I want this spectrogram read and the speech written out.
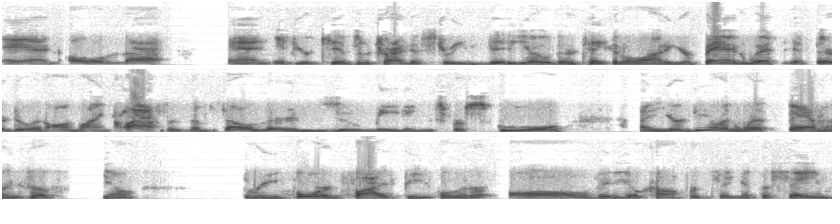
and all of that. And if your kids are trying to stream video, they're taking a lot of your bandwidth. If they're doing online classes themselves, they're in Zoom meetings for school. And you're dealing with families of, you know, three, four, and five people that are all video conferencing at the same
